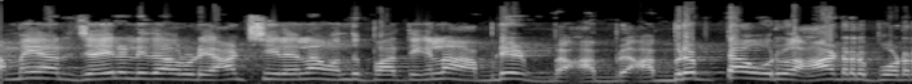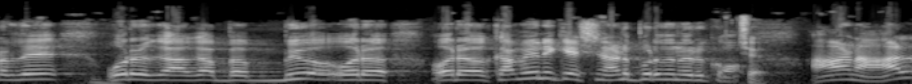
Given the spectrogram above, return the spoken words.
அம்மையார் ஜெயலலிதா அவருடைய ஆட்சியில எல்லாம் வந்து பார்த்தீங்கன்னா அப்படியே அப்ரப்டா ஒரு ஆர்டர் போடுறது ஒரு ஒரு ஒரு கம்யூனிகேஷன் அனுப்புறதுன்னு இருக்கும். ஆனால்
